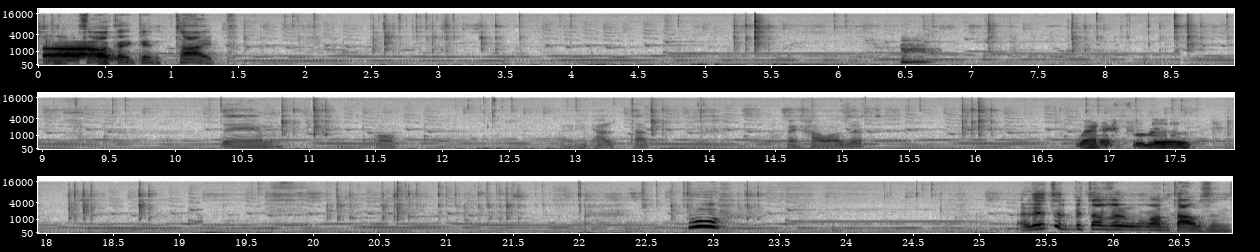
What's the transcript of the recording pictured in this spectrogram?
Fuck, Oh, I can type. Damn. Oh. I- I'll tap. Wait, how was it? what a fluke. Whew. Uh. A little bit over 1000.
